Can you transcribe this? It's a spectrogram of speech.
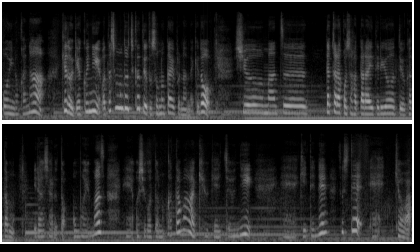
多いのかな？けど逆に私もどっちかっていうとそのタイプなんだけど週末だからこそ働いてるよっていう方もいらっしゃると思います、えー、お仕事の方は休憩中に、えー、聞いてね。そして、えー、今日は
